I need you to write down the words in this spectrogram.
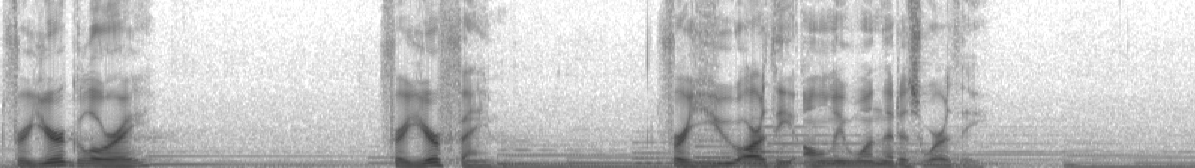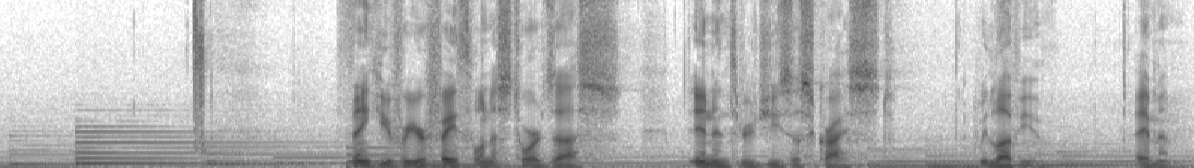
For your glory for your fame, for you are the only one that is worthy. Thank you for your faithfulness towards us in and through Jesus Christ. We love you. Amen.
